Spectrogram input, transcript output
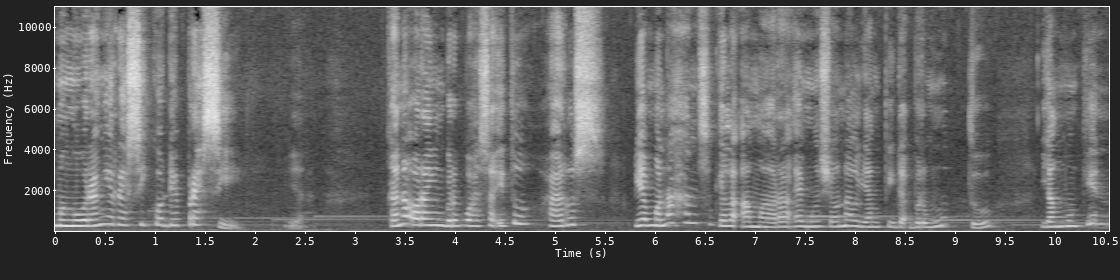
mengurangi resiko depresi, ya. Karena orang yang berpuasa itu harus dia menahan segala amarah emosional yang tidak bermutu yang mungkin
